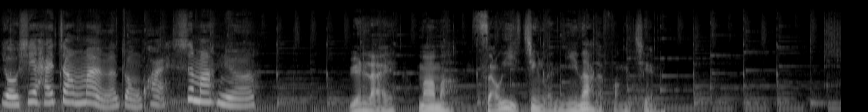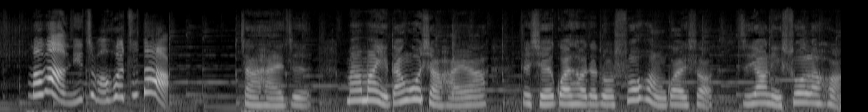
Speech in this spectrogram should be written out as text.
有些还长满了肿块，是吗，女儿？原来妈妈早已进了妮娜的房间。妈妈，你怎么会知道？傻孩子，妈妈也当过小孩啊。这些怪兽叫做说谎怪兽，只要你说了谎，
